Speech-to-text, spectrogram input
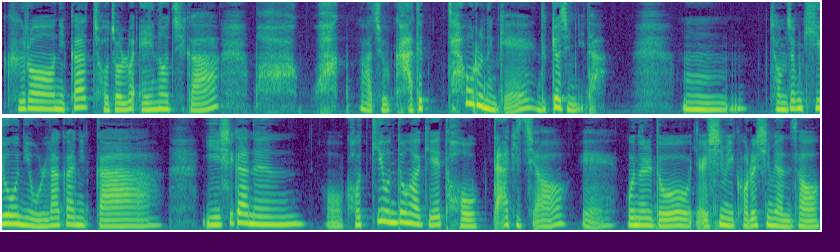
그러니까 저절로 에너지가 막 확 아주 가득 차오르는 게 느껴집니다. 음, 점점 기온이 올라가니까 이 시간은 어, 걷기 운동하기에 더욱 딱이죠. 예. 오늘도 열심히 걸으시면서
